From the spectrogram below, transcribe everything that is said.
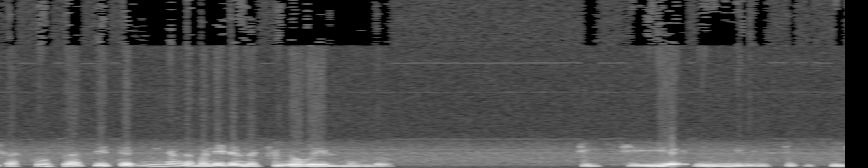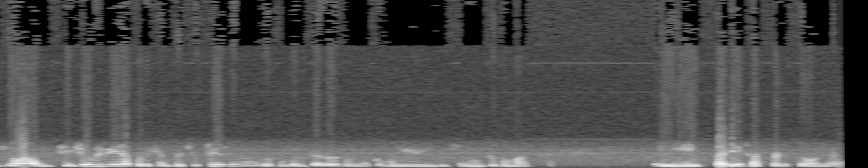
esas cosas determinan la manera en la que uno ve el mundo. Si, si, eh, si, yo, viviera, por ejemplo, yo estoy haciendo un documental ahora en una comunidad indígena en Tucumán, eh, para esas personas,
